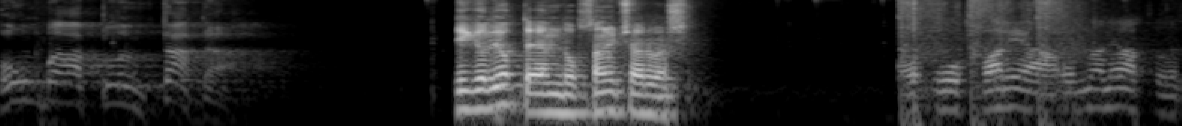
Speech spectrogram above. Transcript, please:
Bomba plantada. Deagle yok da M93 R var. O, of var ya onunla ne yapılır?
